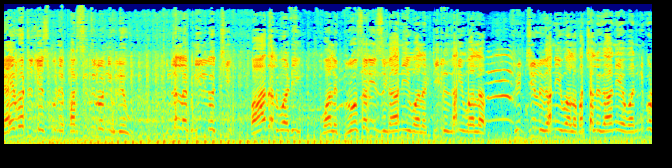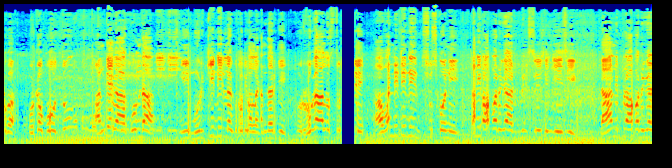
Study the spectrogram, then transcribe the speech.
డైవర్ట్లు చేసుకునే పరిస్థితిలో నీవు లేవు. ఇళ్ళకు నీళ్ళు వచ్చి బాధలు పడి వాళ్ళ గ్రోసరీస్ కానీ వాళ్ళ టీలు కానీ వాళ్ళ ఫ్రిడ్జ్లు కానీ వాళ్ళ మంచాలు కానీ అవన్నీ కూడా ఉడకపోతూ అంతేకాకుండా ఈ మురికి నీళ్ళకు వాళ్ళకందరికీ రోగాలు వస్తుంటే అవన్నిటిని చూసుకొని దాన్ని ప్రాపర్గా అడ్మినిస్ట్రేషన్ చేసి దాన్ని ప్రాపర్గా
